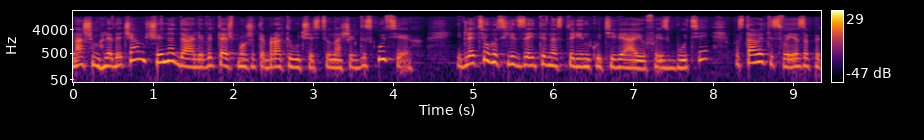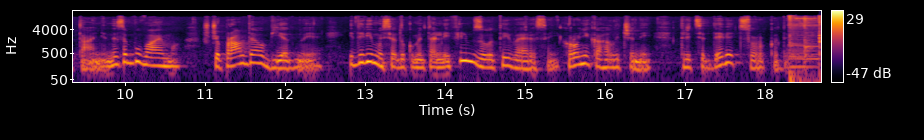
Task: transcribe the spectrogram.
нашим глядачам, що і надалі ви теж можете брати участь у наших дискусіях. І для цього слід зайти на сторінку TVI у Фейсбуці, поставити своє запитання. Не забуваємо, що правда об'єднує. І дивімося документальний фільм Золотий вересень. Хроніка Галичини 3941.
